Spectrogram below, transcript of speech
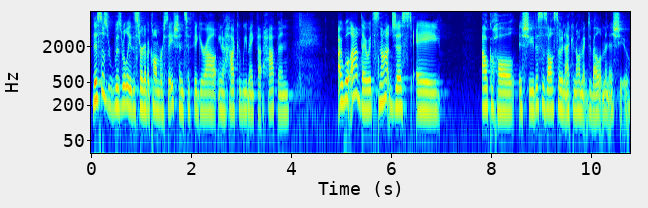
this was, was really the start of a conversation to figure out, you know, how could we make that happen. I will add though, it's not just a alcohol issue, this is also an economic development issue.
